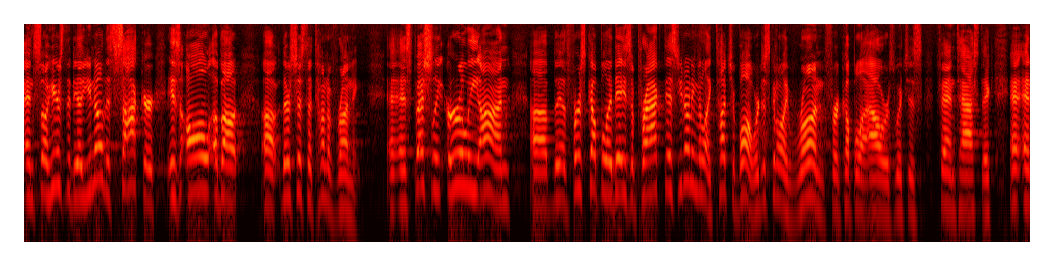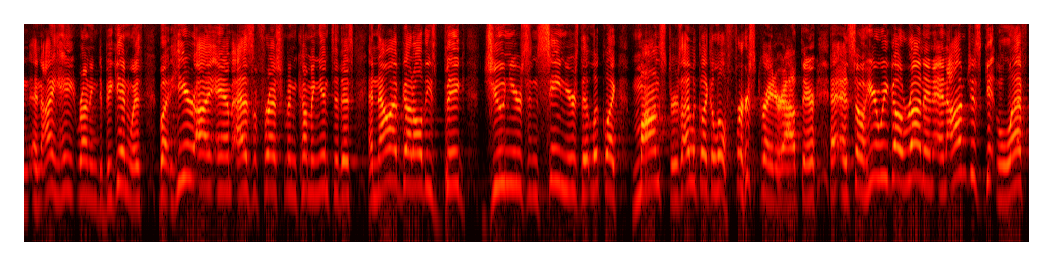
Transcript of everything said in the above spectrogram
and so here's the deal you know, the soccer is all about, uh, there's just a ton of running especially early on, uh, the first couple of days of practice, you don't even like touch a ball. We're just going to like run for a couple of hours, which is fantastic. And, and, and I hate running to begin with, but here I am as a freshman coming into this, and now I've got all these big juniors and seniors that look like monsters. I look like a little first grader out there. And so here we go running, and I'm just getting left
